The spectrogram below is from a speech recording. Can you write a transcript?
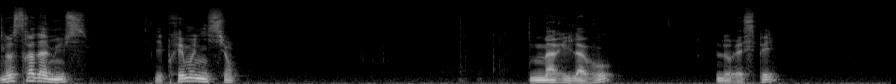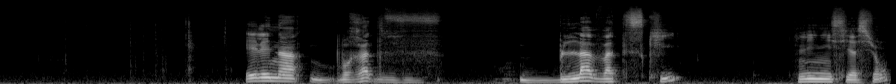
Nostradamus, les prémonitions. Marie Laveau, le respect. Elena Blavatsky, L'initiation.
